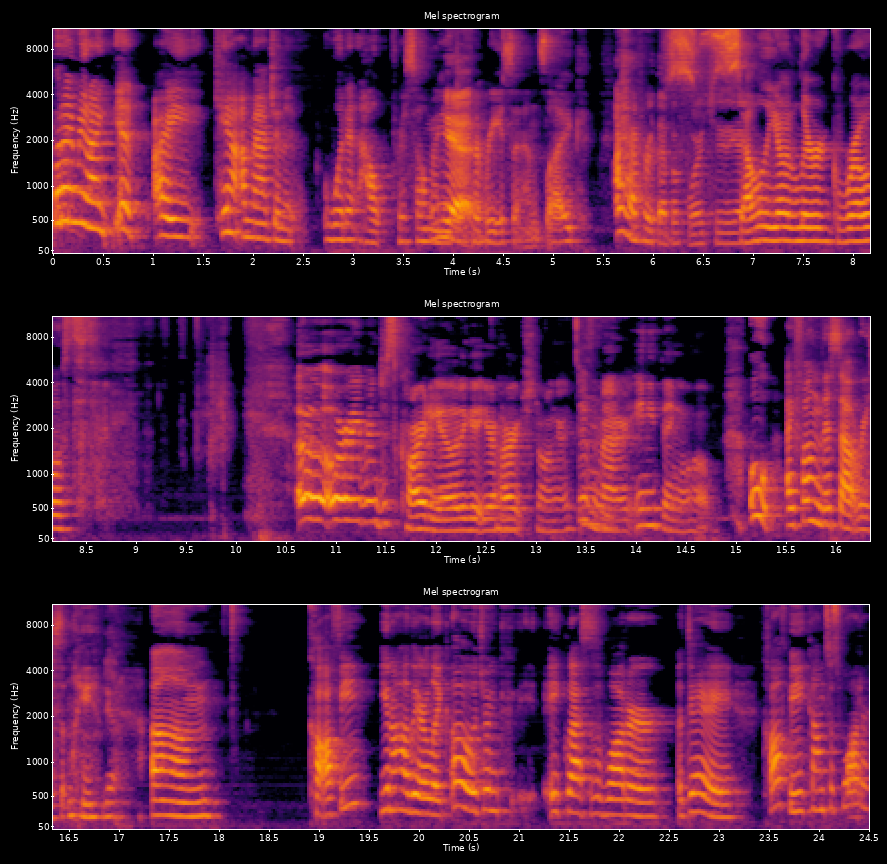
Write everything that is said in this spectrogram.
but i mean i it, i can't imagine it wouldn't help for so many Yeah. different reasons like I have heard that before too. Yeah. cellular growth Oh, or even just cardio to get your heart stronger. It doesn't matter. Anything will help. oh i found this out recently Yeah. um coffee you know how they're like oh drink eight glasses of water a day coffee counts as water.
